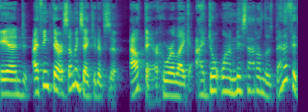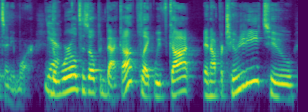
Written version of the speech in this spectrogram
And I think there are some executives out there who are like, I don't want to miss out on those benefits anymore. Yeah. The world has opened back up. Like we've got an opportunity to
